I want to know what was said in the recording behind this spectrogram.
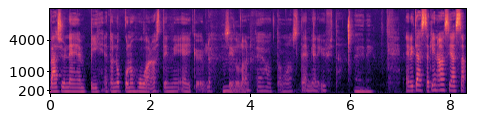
väsyneempi, että on nukkunut huonosti, niin ei kyllä mm. silloin. Ehdottomasti. Tee mieli yhtään. Ei niin. Eli tässäkin asiassa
